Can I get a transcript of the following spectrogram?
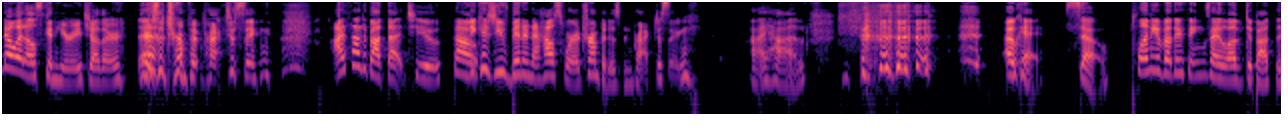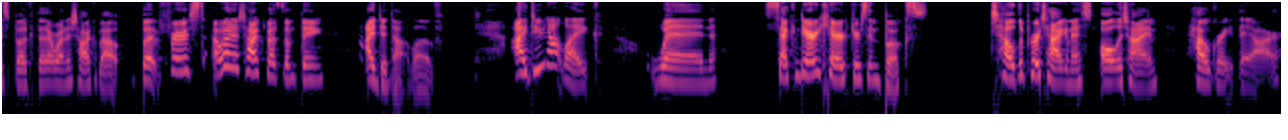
No one else can hear each other. There's a trumpet practicing. I thought about that too. About Because you've been in a house where a trumpet has been practicing. I have. okay, so plenty of other things I loved about this book that I want to talk about. But first, I want to talk about something I did not love. I do not like when secondary characters in books tell the protagonist all the time how great they are.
